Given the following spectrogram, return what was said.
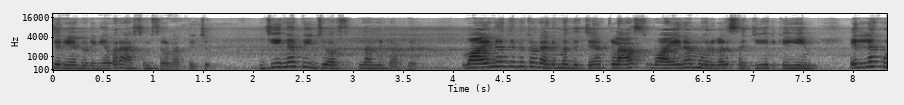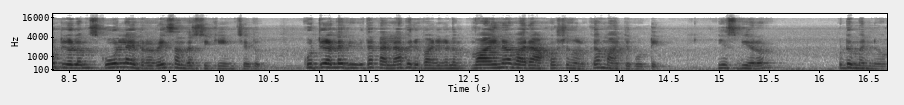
ചെറിയാൻ തുടങ്ങിയവർ ആശംസകൾ അർപ്പിച്ചു. ജീന പി ജോർജ് നന്ദി പറഞ്ഞു. വായനാ ദിനത്തോടനുബന്ധിച്ച് ക്ലാസ് വായനാ മുറികൾ സജ്ജീകരിക്കുകയും എല്ലാ കുട്ടികളും സ്കൂൾ ലൈബ്രറി സന്ദർശിക്കുകയും ചെയ്തു. കുട്ടികളുടെ വിവിധ കലാപരിപാടികളും വായനാ വാര ആഘോഷങ്ങൾക്ക് മാറ്റുകൂട്ടി. ന്യൂസ് ബ്യൂറോ ഉടുമ്പന്നൂർ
